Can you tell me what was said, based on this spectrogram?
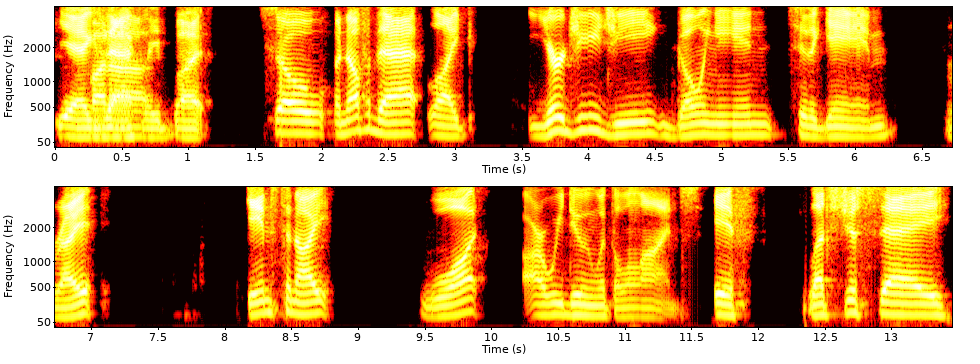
Yeah, But, uh, exactly. But, so enough of that. Like your GG going into the game, right? Games tonight. What are we doing with the lines? If let's just say,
